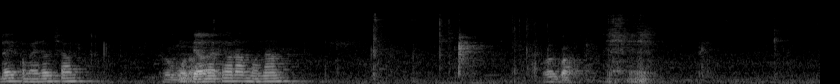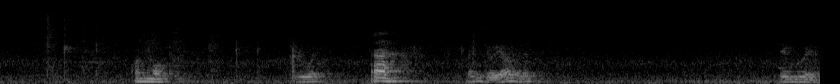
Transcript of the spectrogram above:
đây có mày năm trăm tưởng là theo năm một năm còn một à Đánh kiểu đéo rồi đấy. Trên 10 à?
